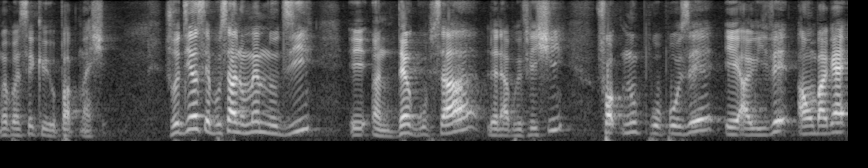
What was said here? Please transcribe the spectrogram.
moi pense que yo pas marcher. Je veux dire, c'est pour ça nous-mêmes nous dit, et en deux groupes ça, on a réfléchi, faut que nous proposer et arriver à un bagage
